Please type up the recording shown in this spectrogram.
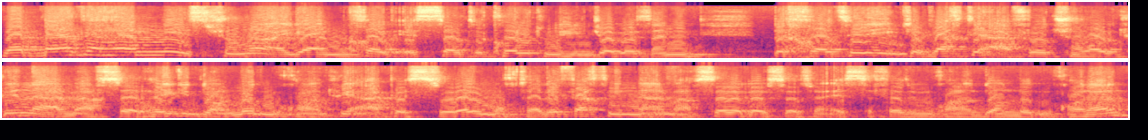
و بعد هم نیست شما اگر می‌خواید استارت کارتون اینجا بزنید به خاطر اینکه وقتی افراد شما رو توی نرم افزارهایی که دانلود می‌کنن توی اپ مختلف وقتی این نرم افزار استفاده می‌کنن دانلود می‌کنن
